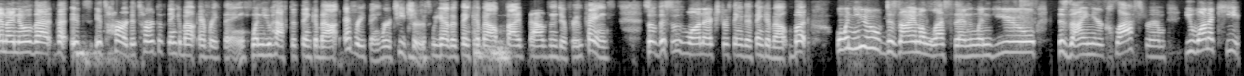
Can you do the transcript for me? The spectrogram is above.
and i know that that it's it's hard. It's hard to think about everything when you have to think about everything. We're teachers. We got to think about mm-hmm. 5000 different things. So this is one extra thing to think about. But when you design a lesson when you design your classroom you want to keep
